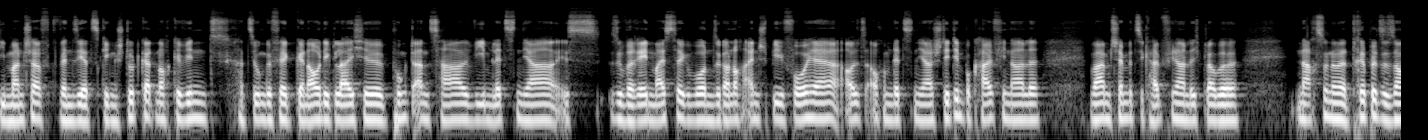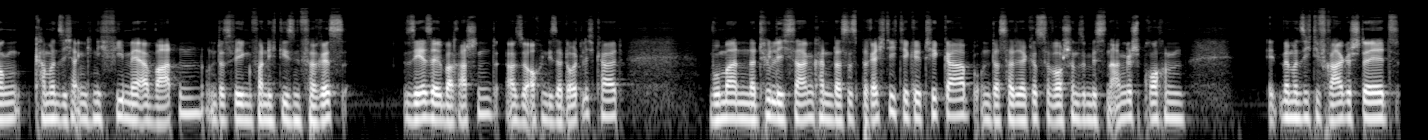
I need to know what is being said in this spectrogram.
die Mannschaft, wenn sie jetzt gegen Stuttgart noch gewinnt, hat sie ungefähr genau die gleiche Punktanzahl wie im letzten Jahr, ist souverän Meister geworden, sogar noch ein Spiel vorher als auch im letzten Jahr, steht im Pokalfinale, war im Champions League Halbfinale. Ich glaube, nach so einer Trippelsaison kann man sich eigentlich nicht viel mehr erwarten und deswegen fand ich diesen Verriss sehr, sehr überraschend, also auch in dieser Deutlichkeit wo man natürlich sagen kann, dass es berechtigte Kritik gab und das hat ja Christoph auch schon so ein bisschen angesprochen. Wenn man sich die Frage stellt,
